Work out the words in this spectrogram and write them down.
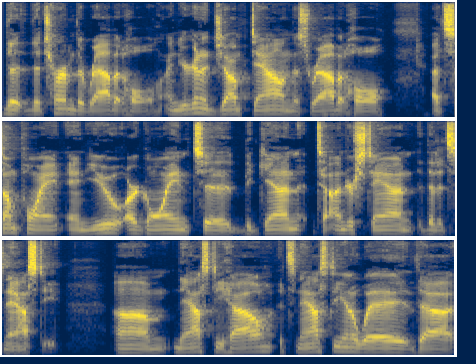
the the term the rabbit hole and you're going to jump down this rabbit hole at some point and you are going to begin to understand that it's nasty. Um, nasty how? It's nasty in a way that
